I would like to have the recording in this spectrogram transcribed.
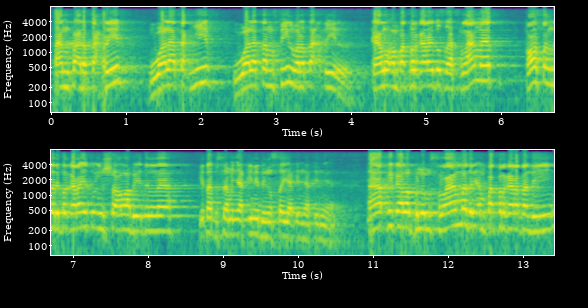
Tanpa ada tahrif, wala takyif, wala tamtsil, wala ta'til. Kalau empat perkara itu sudah selamat, kosong dari perkara itu insyaallah باذنillah kita bisa meyakini dengan seyakin-yakinnya. Tapi kalau belum selamat dari empat perkara tadi,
